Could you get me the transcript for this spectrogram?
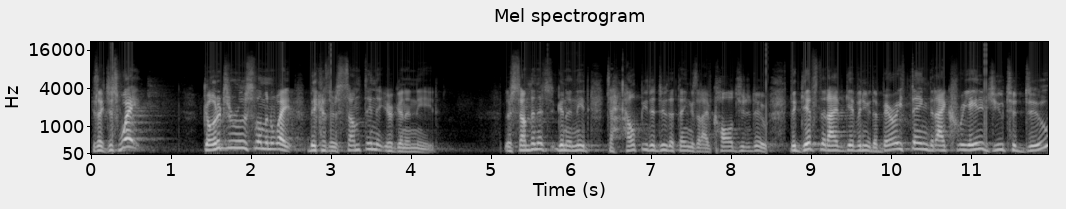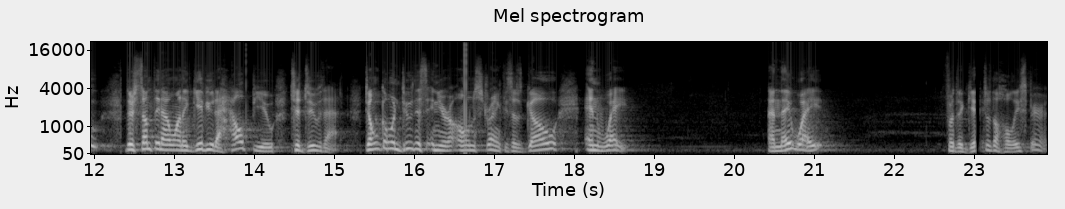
He's like, just wait. Go to Jerusalem and wait because there's something that you're going to need. There's something that you're going to need to help you to do the things that I've called you to do. The gifts that I've given you, the very thing that I created you to do, there's something I want to give you to help you to do that. Don't go and do this in your own strength. He says, Go and wait. And they wait for the gift of the Holy Spirit.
